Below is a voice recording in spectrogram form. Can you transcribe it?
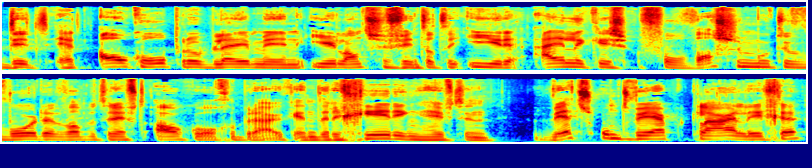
dit, het alcoholprobleem in Ierland. Ze vindt dat de Ieren eindelijk eens volwassen moeten worden... wat betreft alcoholgebruik. En de regering heeft een wetsontwerp klaar liggen.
